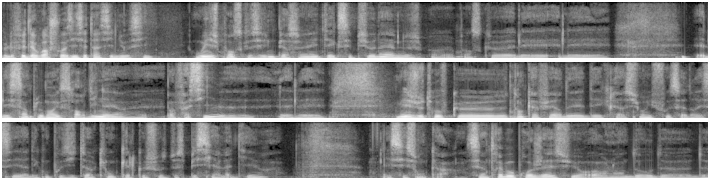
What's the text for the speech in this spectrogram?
Le fait de l'avoir choisie, c'est un signe aussi. Oui, je pense que c'est une personnalité exceptionnelle. Je pense qu'elle est, elle est, simplement extraordinaire. Pas facile, mais je trouve que tant qu'à faire des, des créations, il faut s'adresser à des compositeurs qui ont quelque chose de spécial à dire. Et c'est son cas. C'est un très beau projet sur Orlando de, de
